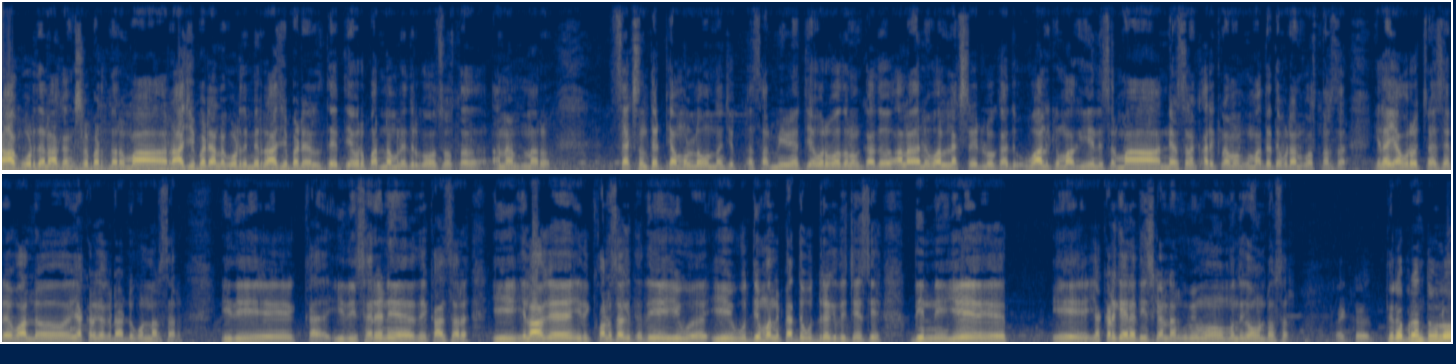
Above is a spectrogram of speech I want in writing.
రాకూడదని ఆకాంక్షలు పెడుతున్నారు. మా రాజీపేట వెళ్ళకూడదు. మీరు రాజీపేట వెళ్తే తీవ్ర పరిణామాలు ఎదుర్కోవాల్సి వస్తుంది అని అంటున్నారు. సెక్షన్ థర్టీ అమల్లో ఉందని చెప్తున్నారు సార్. మేమే తీవ్రవాదులం కాదు అలా అని వాళ్ళ లెక్స్ రేట్లో కాదు. వాళ్ళకి మాకు ఏం లేదు సార్. మా నిరసన కార్యక్రమానికి మద్దతు ఇవ్వడానికి వస్తున్నారు సార్. ఇలా ఎవరు వచ్చినా సరే వాళ్ళు ఎక్కడికక్కడ అడ్డుకుంటున్నారు సార్. ఇది ఇది సరైనది కాదు సార్. ఈ ఇలాగే ఇది కొనసాగితే ఇది ఈ ఈ ఉద్యమాన్ని పెద్ద ఉద్రేకిత చేసి దీన్ని ఏ ఏ ఎక్కడికైనా తీసుకెళ్ళడానికి మేము ముందుగా ఉంటాం సార్. రైట్ తీర ప్రాంతంలో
